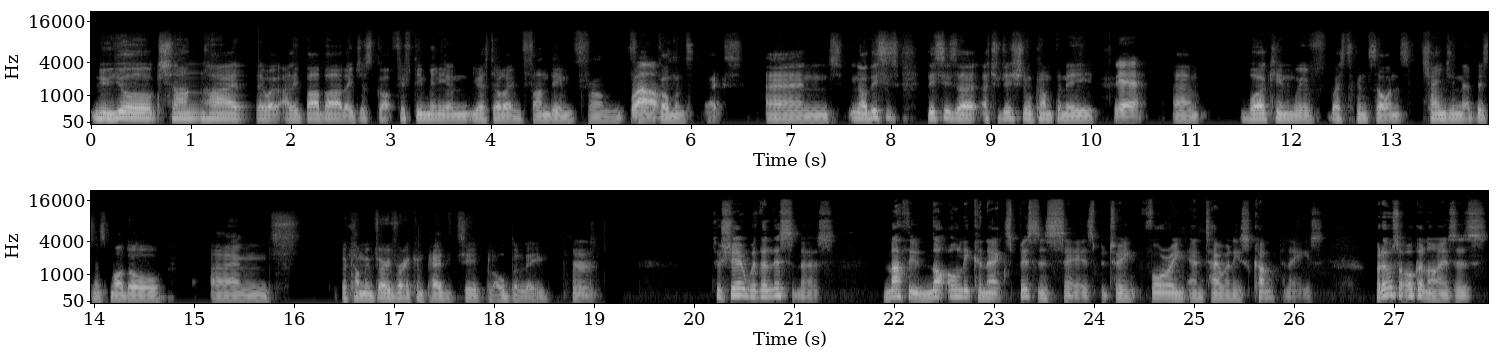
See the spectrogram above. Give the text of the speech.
New York, Shanghai. They were Alibaba. They just got 50 million US dollar in funding from, from wow. Goldman Sachs. And you know, this is this is a, a traditional company. Yeah. Um, working with Western consultants, changing their business model, and becoming very, very competitive globally. Hmm. To share with the listeners, Matthew not only connects businesses between foreign and Taiwanese companies, but also organizes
